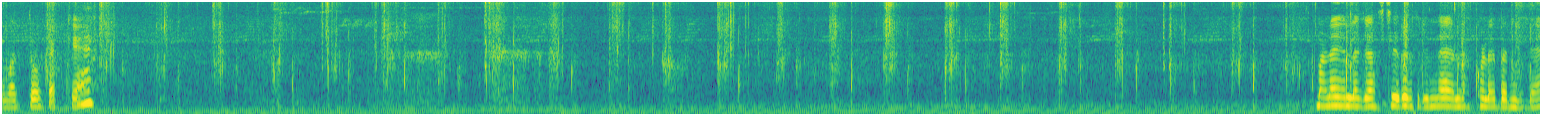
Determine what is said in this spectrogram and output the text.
ಇವಾಗ ತೋಟಕ್ಕೆ. ಮಳೆ ಎಲ್ಲ ಜಾಸ್ತಿ ಇರೋದ್ರಿಂದ ಎಲ್ಲ ಕೊಳೆ ಬಂದಿದೆ.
